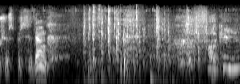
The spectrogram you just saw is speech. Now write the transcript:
kiaušius prisideng. Fuck are you?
